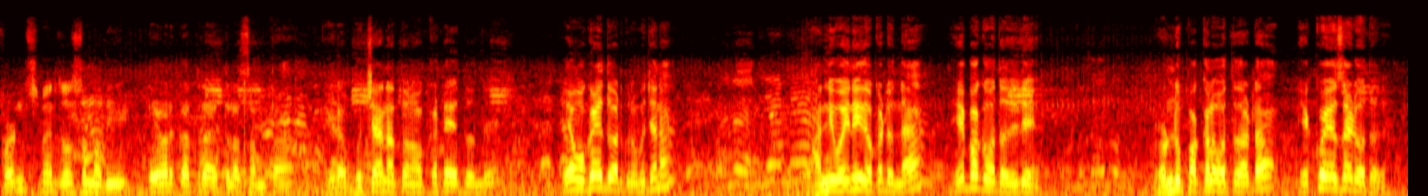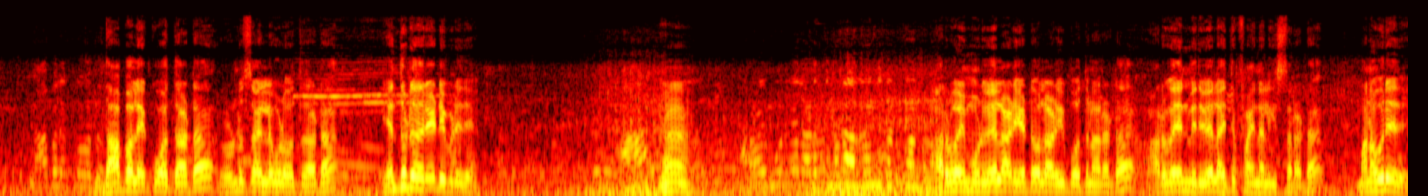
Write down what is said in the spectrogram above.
ఫ్రెండ్స్ మీరు చూస్తున్నది దేవరకద్ర ఎద్దుల సంత. ఇక్కడ బుచానాతో ఒక్కటే ఎద్దు ఉంది. ఏం ఒక ఎద్దు పడుకున్నావు బుచానా అన్ని పోయినాయి ఇది ఒకటి ఉందా? ఏ పక్క పోతుంది ఇది? రెండు పక్కల పోతుందట ఎక్కువ ఏ సైడ్ పోతుంది? దాపాలు ఎక్కువ అవుతాడట రెండు సైడ్లో కూడా అవుతుందట ఎంత ఉంటుంది రేట్ ఇప్పుడు ఇది? అరవై మూడు వేలు అడిగేటోళ్ళు అడిగిపోతున్నారట అరవై ఎనిమిది వేలు అయితే ఫైనల్కి ఇస్తారట. మన ఊరేది?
